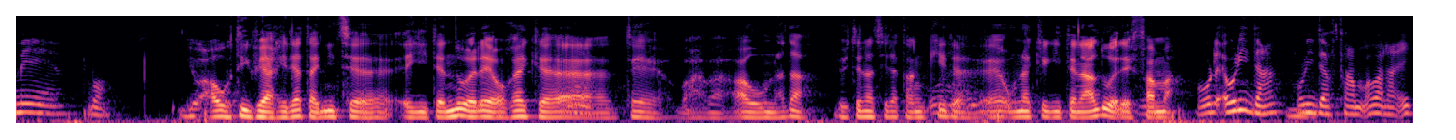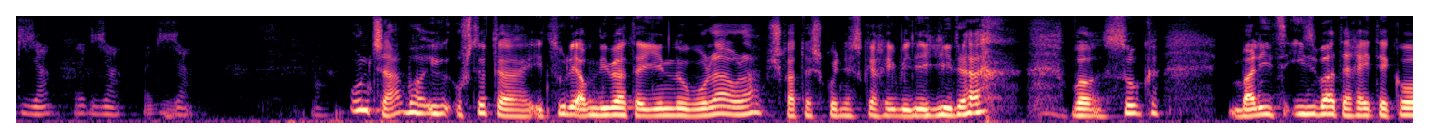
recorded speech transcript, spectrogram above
Me, bon. Jo, hautik behar gira eta egiten du, ere, horrek, mm. te, ba, ba, hau una da. Duiten atzira tankire, mm. eh, unak egiten aldu, ere, fama. Hori da, hori da, fama, voilà, egia, egia, egia. Untxa, bo, uste dut, itzule handi bat egin dugula, hola, piskat eskoinezkerri bidegira. bo, zuk, balitz izbat erraiteko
